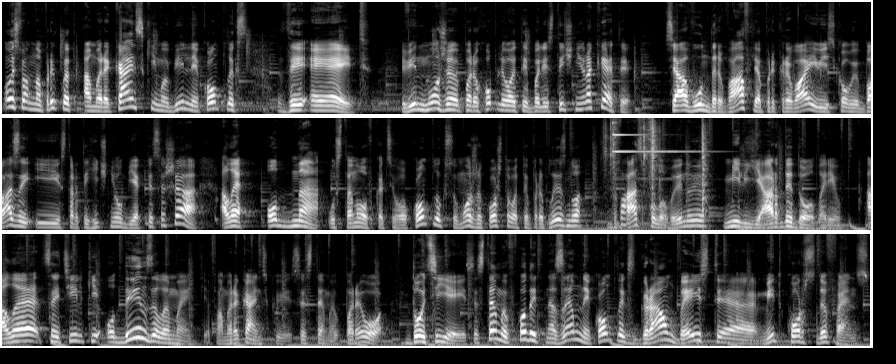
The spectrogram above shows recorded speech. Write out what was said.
Ось вам, наприклад, американський мобільний комплекс The A8. Він може перехоплювати балістичні ракети. Ця вундервафля прикриває військові бази і стратегічні об'єкти США. Але одна установка цього комплексу може коштувати приблизно 2,5 мільярди доларів. Але це тільки один з елементів американської системи ПРО. До цієї системи входить наземний комплекс Ground-Based Mid-Course Defense,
